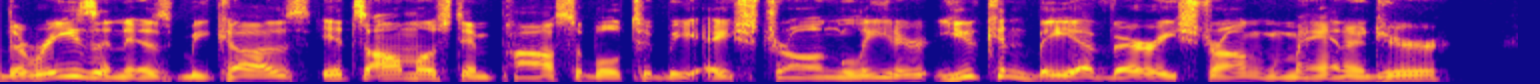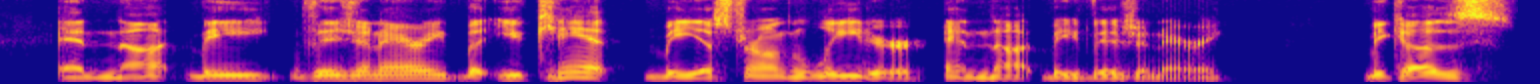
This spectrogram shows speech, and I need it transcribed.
the reason is because it's almost impossible to be a strong leader. You can be a very strong manager and not be visionary, but you can't be a strong leader and not be visionary because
